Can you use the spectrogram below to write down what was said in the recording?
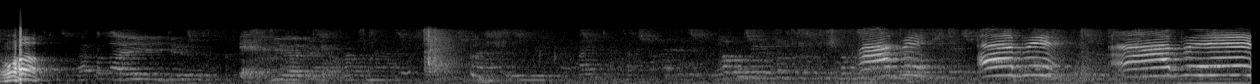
Wow.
